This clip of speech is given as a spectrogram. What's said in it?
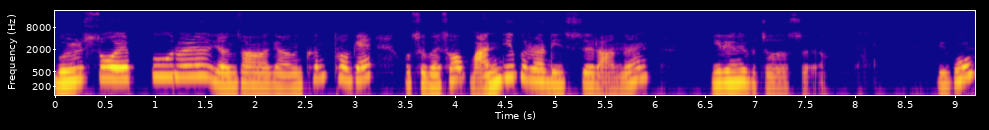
물소의 뿔을 연상하게 하는 큰 턱의 모습에서 만디브라리스라는 이름이 붙여졌어요. 그리고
